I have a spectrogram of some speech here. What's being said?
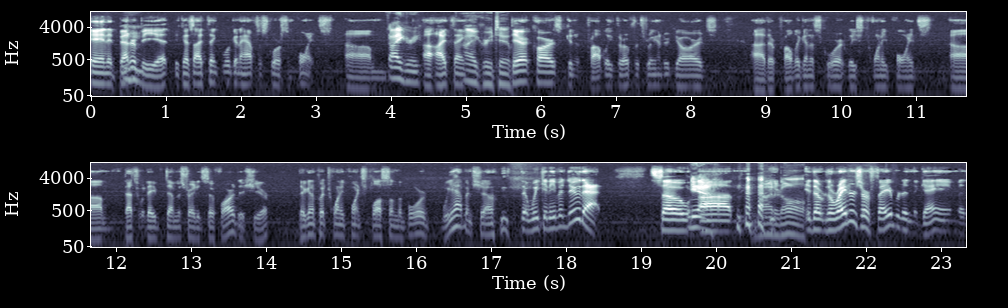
and it better Mhm. be it because I think we're going to have to score some points. Um, I agree. uh, I think I agree too. Derek Carr's going to probably throw for 300 yards. Uh, they're probably going to score at least 20 points. Um, that's what they've demonstrated so far this year. They're going to put 20 points plus on the board. We haven't shown that we can even do that. So Yeah. uh, Not at all. the, the Raiders are favored in the game, and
